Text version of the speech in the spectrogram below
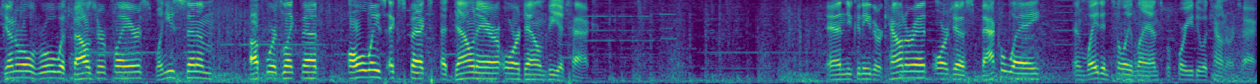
General rule with Bowser players, when you send them upwards like that, always expect a down air or down B attack. And you can either counter it or just back away and wait until he lands before you do a counter attack.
